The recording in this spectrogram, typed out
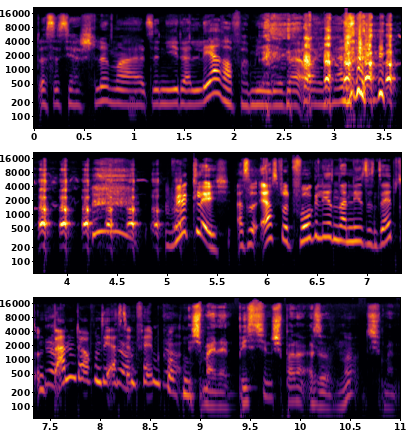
Das ist ja schlimmer als in jeder Lehrerfamilie bei euch. Wirklich. Also erst wird vorgelesen, dann lesen selbst und ja. dann dürfen sie erst ja. den Film gucken. Ja. Ich meine, ein bisschen Spannung, also, ne, ich meine,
